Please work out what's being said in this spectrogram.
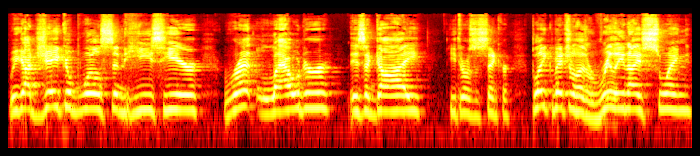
We got Jacob Wilson, he's here. Rhett Lowder is a guy he throws a sinker. Blake Mitchell has a really nice swing.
